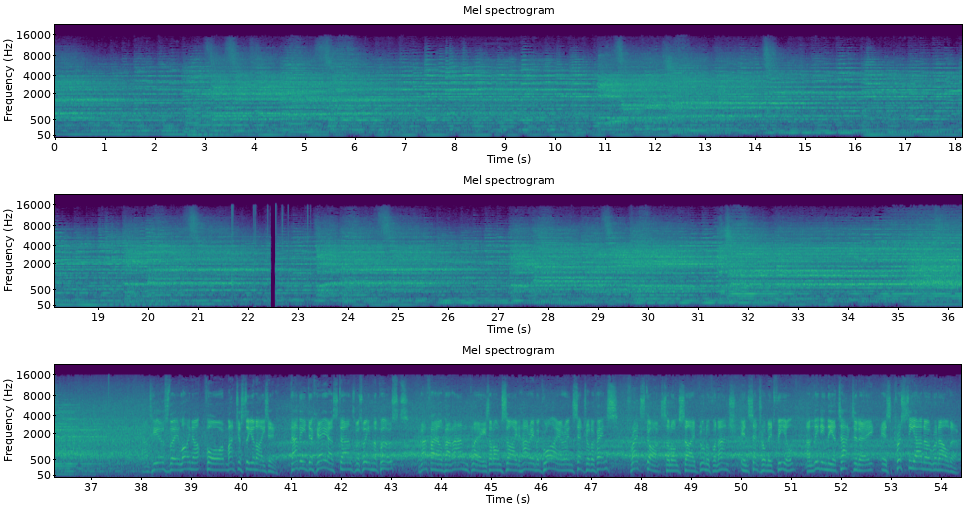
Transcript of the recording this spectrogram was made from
Here's line up for Manchester United. David De Gea stands between the posts. Rafael Varane plays alongside Harry Maguire in central defence. Fred starts alongside Bruno Fernandes in central midfield. And leading the attack today is Cristiano Ronaldo.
